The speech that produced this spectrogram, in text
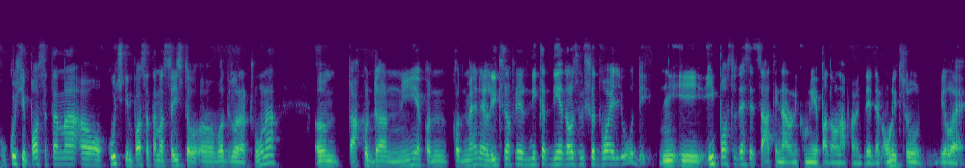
u kućnim posetama, o kućnim posetama se isto vodilo računa, Um, tako da nije, kod, kod mene lično, naprimjer, nikad nije dolazio više od dvoje ljudi. I, i, posle 10 sati, naravno, nikom nije padalo na pamet da ide na ulicu, bilo je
